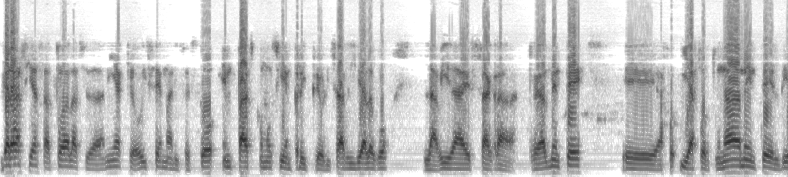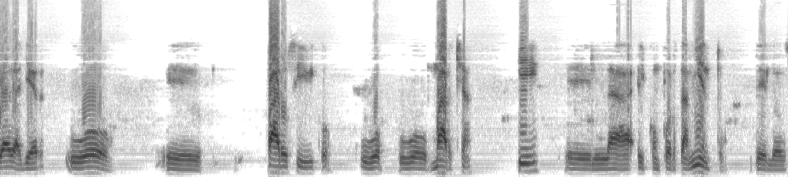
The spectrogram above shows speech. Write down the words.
Gracias a toda la ciudadanía que hoy se manifestó en paz como siempre y priorizar el diálogo, la vida es sagrada. Realmente eh, y afortunadamente el día de ayer hubo eh, paro cívico, hubo, hubo marcha y eh, el comportamiento de los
